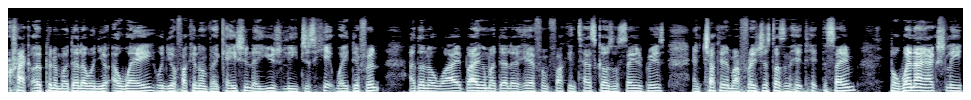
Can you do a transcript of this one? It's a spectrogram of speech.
crack open a Modelo when you're away, when you're fucking on vacation. They usually just hit way different. I don't know why. Buying a Modelo here from fucking Tesco's or Sainsbury's and chucking it in my fridge just doesn't hit hit the same. But when I actually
